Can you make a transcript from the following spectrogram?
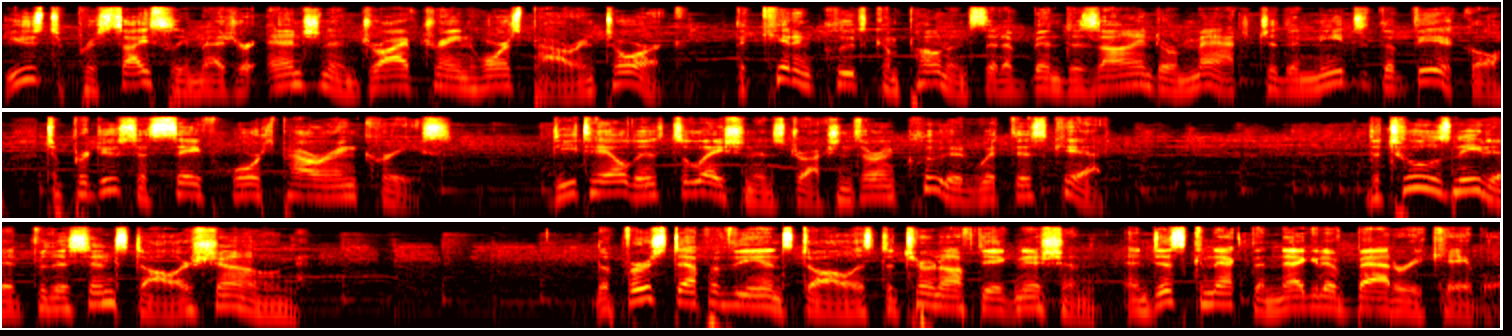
used to precisely measure engine and drivetrain horsepower and torque. The kit includes components that have been designed or matched to the needs of the vehicle to produce a safe horsepower increase. Detailed installation instructions are included with this kit. The tools needed for this install are shown. The first step of the install is to turn off the ignition and disconnect the negative battery cable.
